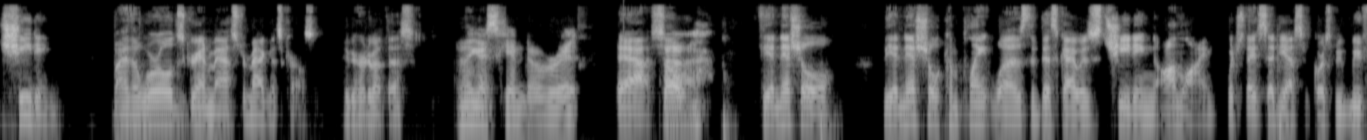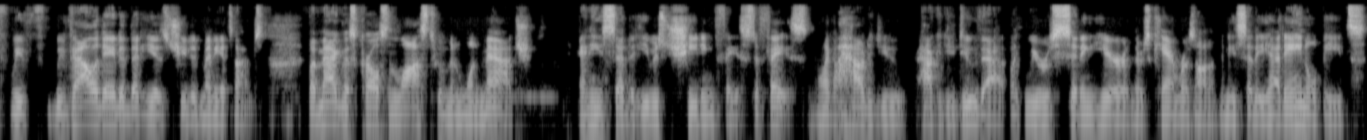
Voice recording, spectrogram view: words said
cheating by the world's grandmaster Magnus Carlsen. Have you heard about this? I think I skimmed over it. Yeah. So Uh, the initial the initial complaint was that this guy was cheating online, which they said yes, of course. We, we've we've we validated that he has cheated many a times, but Magnus Carlsen lost to him in one match, and he said that he was cheating face to face. Like, how did you? How could you do that? Like, we were sitting here and there's cameras on him, and he said he had anal beads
